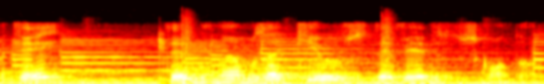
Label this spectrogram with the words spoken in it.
Ok? Terminamos aqui os deveres dos condôminos.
